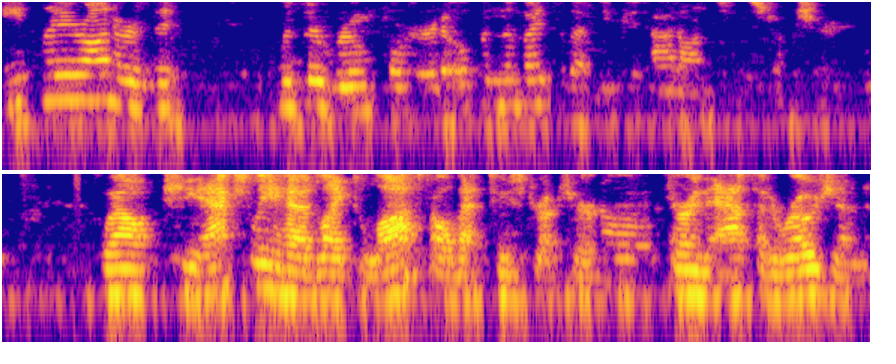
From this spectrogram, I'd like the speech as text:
eats later on, or is it was there room for her to open the bite so that you could add on to the structure? Well, she actually had like lost all that tooth structure Oh, okay. during the acid erosion,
